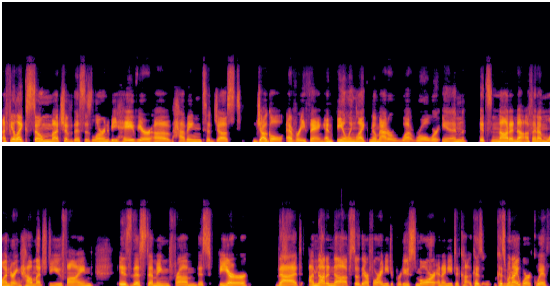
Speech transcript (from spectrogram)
I feel like so much of this is learned behavior of having to just juggle everything and feeling like no matter what role we're in, it's not enough. And I'm wondering how much do you find is this stemming from this fear that I'm not enough. So therefore I need to produce more and I need to, cause, cause when I work with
